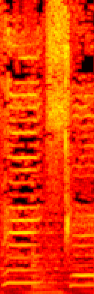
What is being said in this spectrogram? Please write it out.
pieces.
